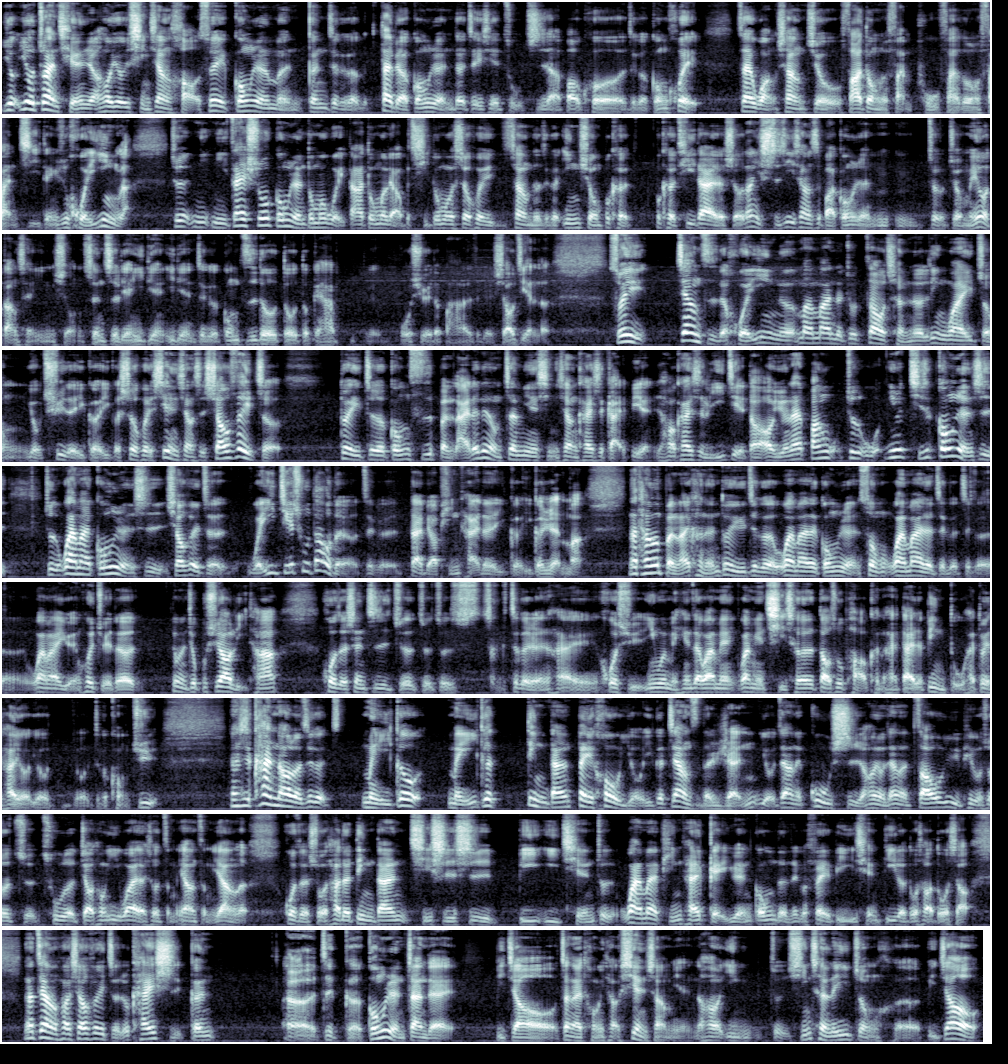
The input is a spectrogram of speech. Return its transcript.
又又赚钱，然后又形象好，所以工人们跟这个代表工人的这些组织啊，包括这个工会，在网上就发动了反扑，发动了反击，等于是回应了。就是你你在说工人多么伟大、多么了不起、多么社会上的这个英雄不可不可替代的时候，那你实际上是把工人嗯就就没有当成英雄，甚至连一点一点这个工资都都都给他剥削的，把他这个削减了，所以。这样子的回应呢，慢慢的就造成了另外一种有趣的一个一个社会现象，是消费者对这个公司本来的那种正面形象开始改变，然后开始理解到哦，原来帮就是我，因为其实工人是就是外卖工人是消费者唯一接触到的这个代表平台的一个一个人嘛，那他们本来可能对于这个外卖的工人送外卖的这个这个外卖员会觉得根本就不需要理他。或者甚至就就就这这个人还或许因为每天在外面外面骑车到处跑，可能还带着病毒，还对他有有有这个恐惧。但是看到了这个每一个每一个订单背后有一个这样子的人，有这样的故事，然后有这样的遭遇，譬如说只出了交通意外的时候怎么样怎么样了，或者说他的订单其实是比以前就外卖平台给员工的那个费比以前低了多少多少。那这样的话，消费者就开始跟。呃，这个工人站在比较站在同一条线上面，然后引就形成了一种呃比较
